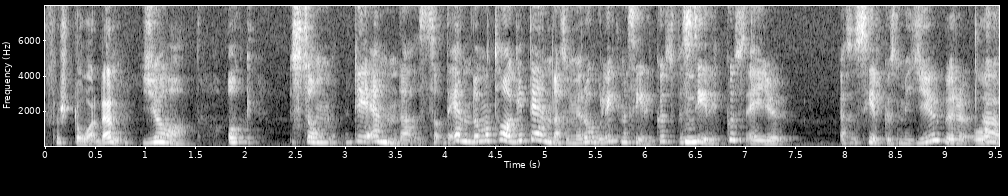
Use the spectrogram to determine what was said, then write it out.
förstår den. Ja, och som det enda, det enda, de har tagit det enda som är roligt med cirkus, för cirkus är ju, alltså cirkus med djur och Ja.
